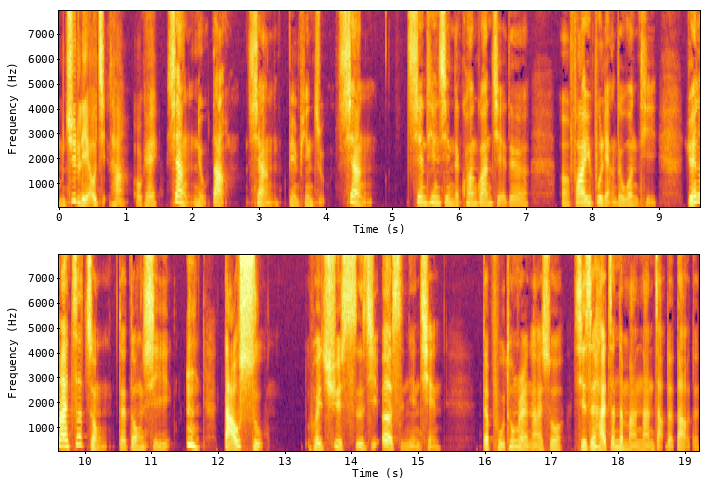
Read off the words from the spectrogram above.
我们去了解它。OK，像扭到，像扁平足，像先天性的髋关节的呃发育不良的问题，原来这种的东西，倒数回去十几二十年前的普通人来说。其实还真的蛮难找得到的，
